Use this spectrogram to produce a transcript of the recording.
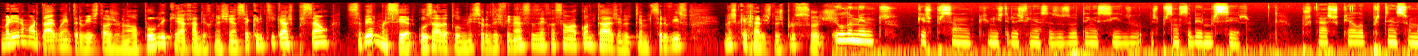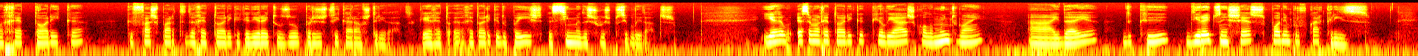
Mariana Mortágua, em entrevista ao Jornal Público e à Rádio Renascença, critica a expressão saber merecer, usada pelo Ministro das Finanças em relação à contagem do tempo de serviço nas carreiras dos professores. Eu lamento que a expressão que o Ministro das Finanças usou tenha sido a expressão saber merecer, porque acho que ela pertence a uma retórica que faz parte da retórica que a direita usou para justificar a austeridade, que é a retórica do país acima das suas possibilidades. E é, essa é uma retórica que, aliás, cola muito bem à ideia de que direitos em excesso podem provocar crise.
